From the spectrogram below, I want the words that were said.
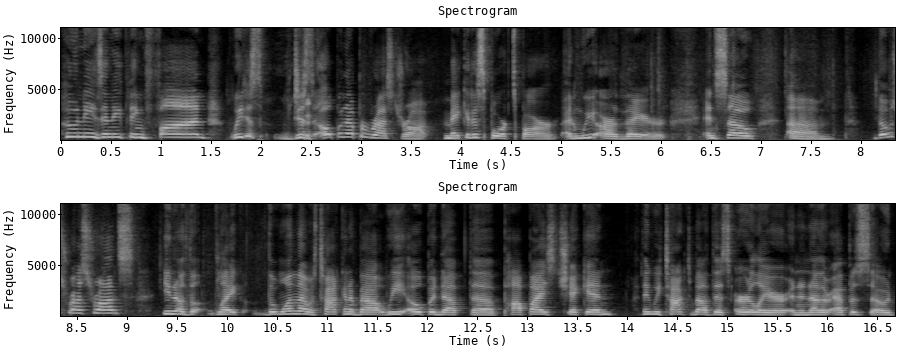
Who needs anything fun? We just just open up a restaurant, make it a sports bar, and we are there. And so um, those restaurants, you know, the like the one that I was talking about, we opened up the Popeyes chicken. I think we talked about this earlier in another episode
